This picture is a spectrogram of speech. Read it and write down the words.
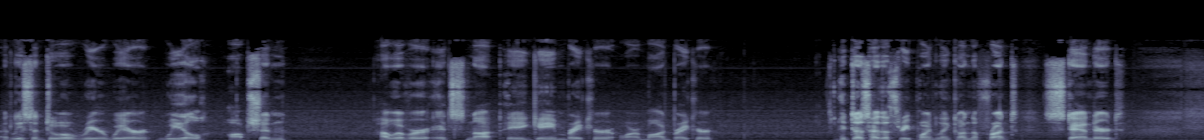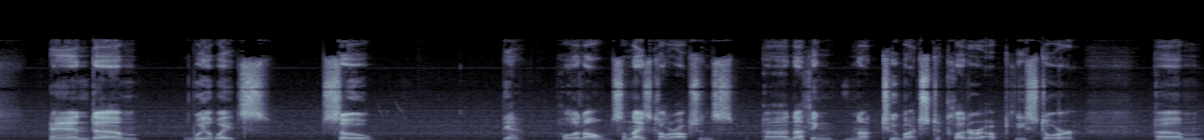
at least a dual rear wheel, wheel option. However, it's not a game breaker or a mod breaker. It does have the three-point link on the front, standard, and um, wheel weights. So, yeah, all in all, some nice color options. Uh, nothing, not too much to clutter up the store. Um,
